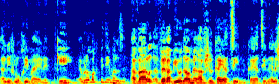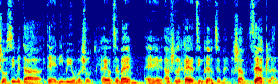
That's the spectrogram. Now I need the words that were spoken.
הלכלוכים האלה, כי הם לא מקפידים על זה. אבל, ורבי יהודה אומר, אף של קייצין, קייצין אלה שעושים את התאנים מיובשות, כיוצא בהם, אה, אף של קייצים כיוצא בהם. עכשיו, זה הכלל.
